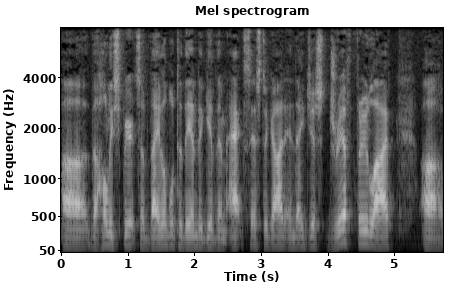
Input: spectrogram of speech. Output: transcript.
uh, the Holy Spirit's available to them to give them access to God, and they just drift through life, uh,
